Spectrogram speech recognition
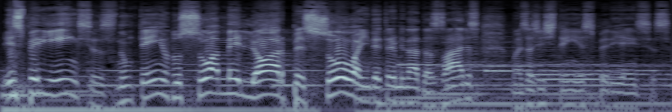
experiências, não tenho, não sou a melhor pessoa em determinadas áreas, mas a gente tem experiências.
